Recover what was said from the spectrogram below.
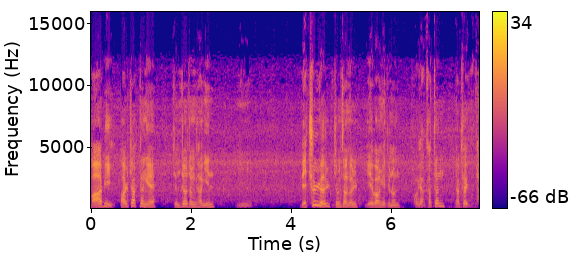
마비, 발작 등의 전조 증상인 이 뇌출혈 증상을 예방해주는 보약 같은 약초입니다.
